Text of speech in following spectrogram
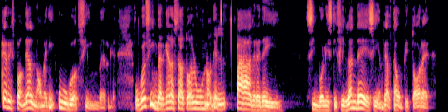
che risponde al nome di Ugo Simberg. Ugo Simberg era stato alunno del padre dei simbolisti finlandesi, in realtà un pittore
